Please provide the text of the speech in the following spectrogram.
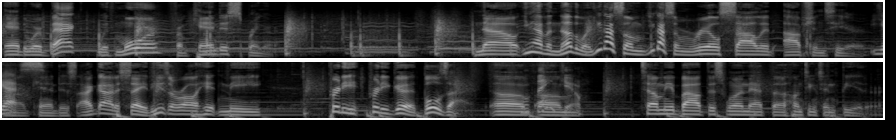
And we're back with more from Candice Springer. Now you have another one. You got some. You got some real solid options here. Yes, uh, Candice. I gotta say these are all hitting me pretty pretty good. Bullseye. Um, well, thank um, you. Tell me about this one at the Huntington Theater.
